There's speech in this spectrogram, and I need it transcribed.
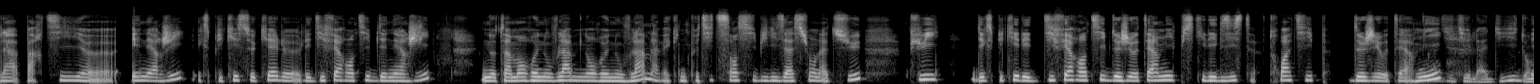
la partie euh, énergie, expliquer ce qu'est le, les différents types d'énergie, notamment renouvelable, non renouvelable, avec une petite sensibilisation là-dessus, puis d'expliquer les différents types de géothermie, puisqu'il existe trois types de géothermie. Didier l'a dit, donc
